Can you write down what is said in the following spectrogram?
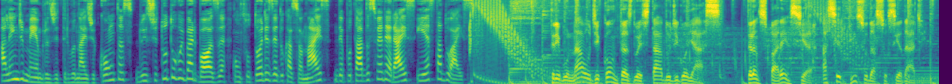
além de membros de tribunais de contas, do Instituto Rui Barbosa, consultores educacionais, deputados federais e estaduais. Tribunal de Contas do Estado de Goiás. Transparência a serviço da sociedade.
